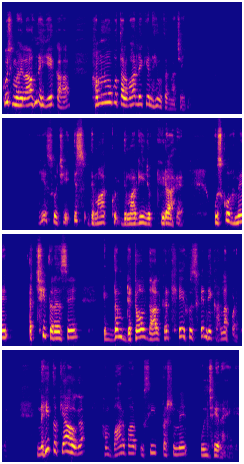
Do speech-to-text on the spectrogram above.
कुछ महिलाओं ने ये कहा, हम लोगों को तलवार लेके नहीं उतरना चाहिए। ये सोचिए, इस दिमाग को, दिमागी जो कीड़ा है, उसको हमें अच्छी तरह से एकदम डिटोल डाल करके उसे निकालना पड़ेगा। नहीं तो क्या होगा? हम बार बार उसी प्रश्न में उलझे रहेंगे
